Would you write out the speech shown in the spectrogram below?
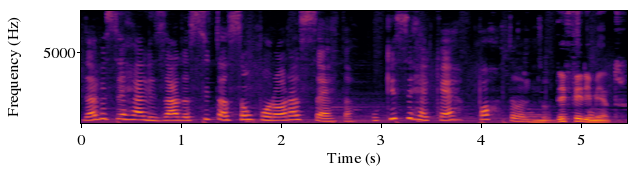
deve ser realizada citação por hora certa, o que se requer, portanto. Um deferimento.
